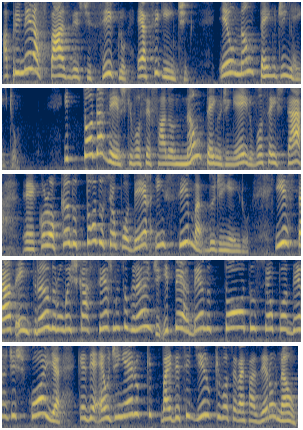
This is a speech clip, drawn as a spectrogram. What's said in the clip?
A primeira fase deste ciclo é a seguinte: eu não tenho dinheiro. E toda vez que você fala eu não tenho dinheiro, você está é, colocando todo o seu poder em cima do dinheiro. E está entrando numa escassez muito grande e perdendo todo o seu poder de escolha. Quer dizer, é o dinheiro que vai decidir o que você vai fazer ou não.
